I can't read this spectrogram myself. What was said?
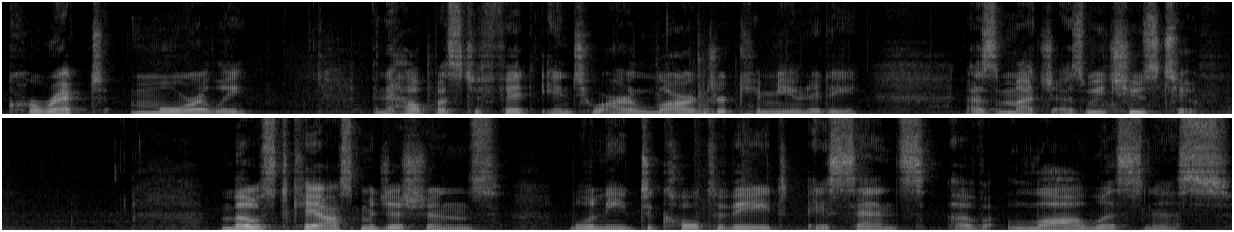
correct morally and help us to fit into our larger community as much as we choose to. Most chaos magicians will need to cultivate a sense of lawlessness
